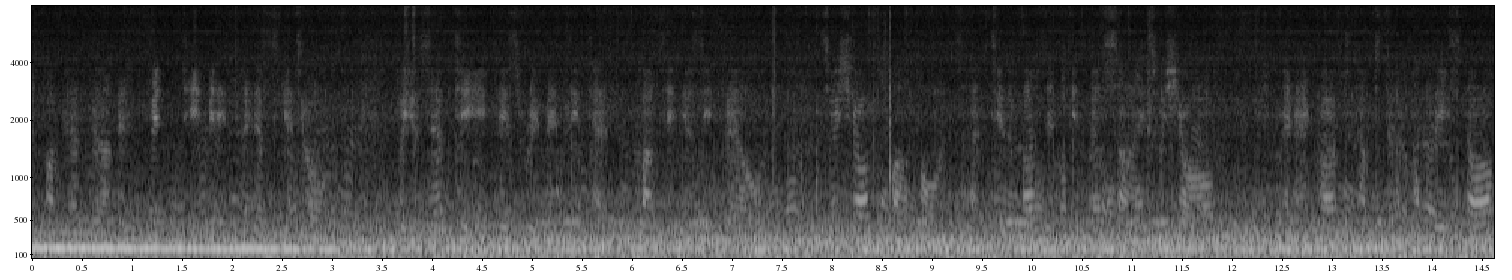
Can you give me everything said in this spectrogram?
you that we are 15 minutes ahead of schedule. For your safety, please remain seated, fasten your seatbelt, switch off mobile phones until the fasten seatbelt sign switch off, and aircraft comes to a complete stop.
